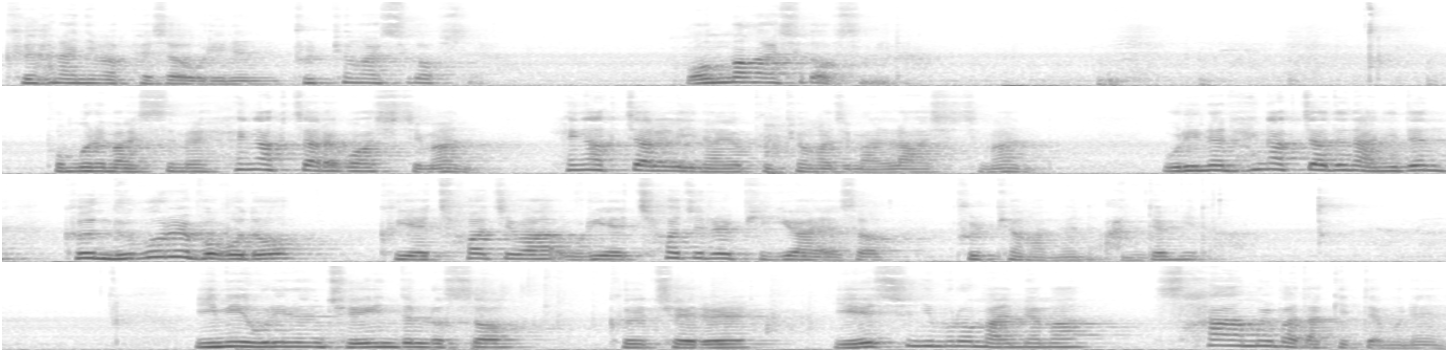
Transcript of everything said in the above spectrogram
그 하나님 앞에서 우리는 불평할 수가 없어요. 원망할 수가 없습니다. 본문의 말씀에 행악자라고 하시지만 행악자를 인하여 불평하지 말라 하시지만 우리는 행악자든 아니든 그 누구를 보고도 그의 처지와 우리의 처지를 비교하여서 불평하면 안 됩니다. 이미 우리는 죄인들로서 그 죄를 예수님으로 말미암아 사함을 받았기 때문에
